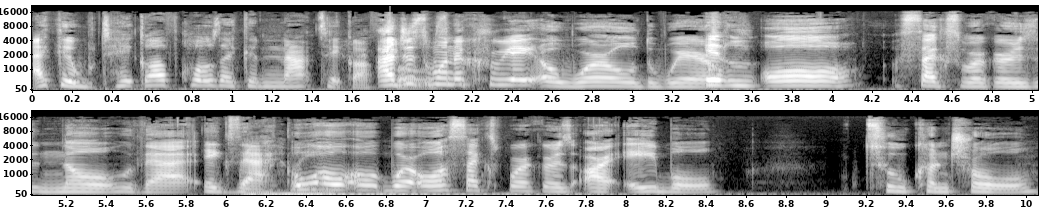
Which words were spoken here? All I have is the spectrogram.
I could take off clothes. I could not take off. I Clothes. just want to create a world where It- all sex workers know that exactly, Oh, oh, oh, where all sex workers are able to control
